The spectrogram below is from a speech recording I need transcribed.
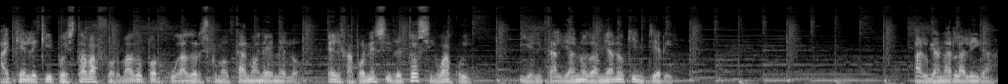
Aquel equipo estaba formado por jugadores como Kamone Melo, el japonés Hidetoshi Wakui, y el italiano Damiano Quintieri. Al ganar la liga,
